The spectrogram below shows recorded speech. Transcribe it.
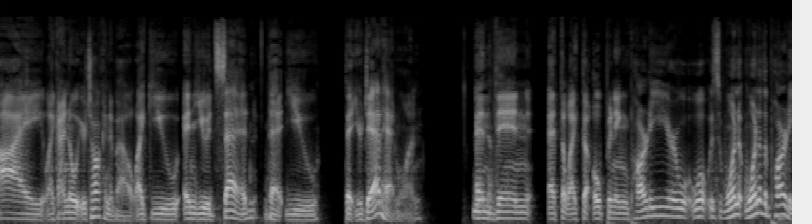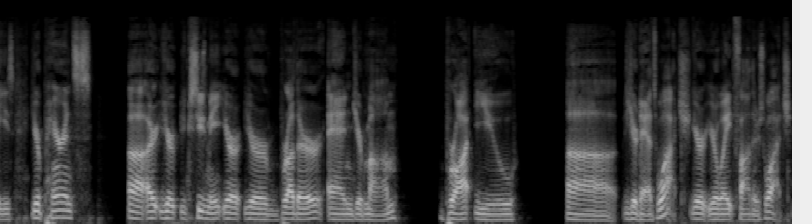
I, like I know what you're talking about. Like you, and you had said that you, that your dad had one. And then at the like the opening party or what was one one of the parties, your parents, uh, or your excuse me, your your brother and your mom brought you uh your dad's watch your your late father's watch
